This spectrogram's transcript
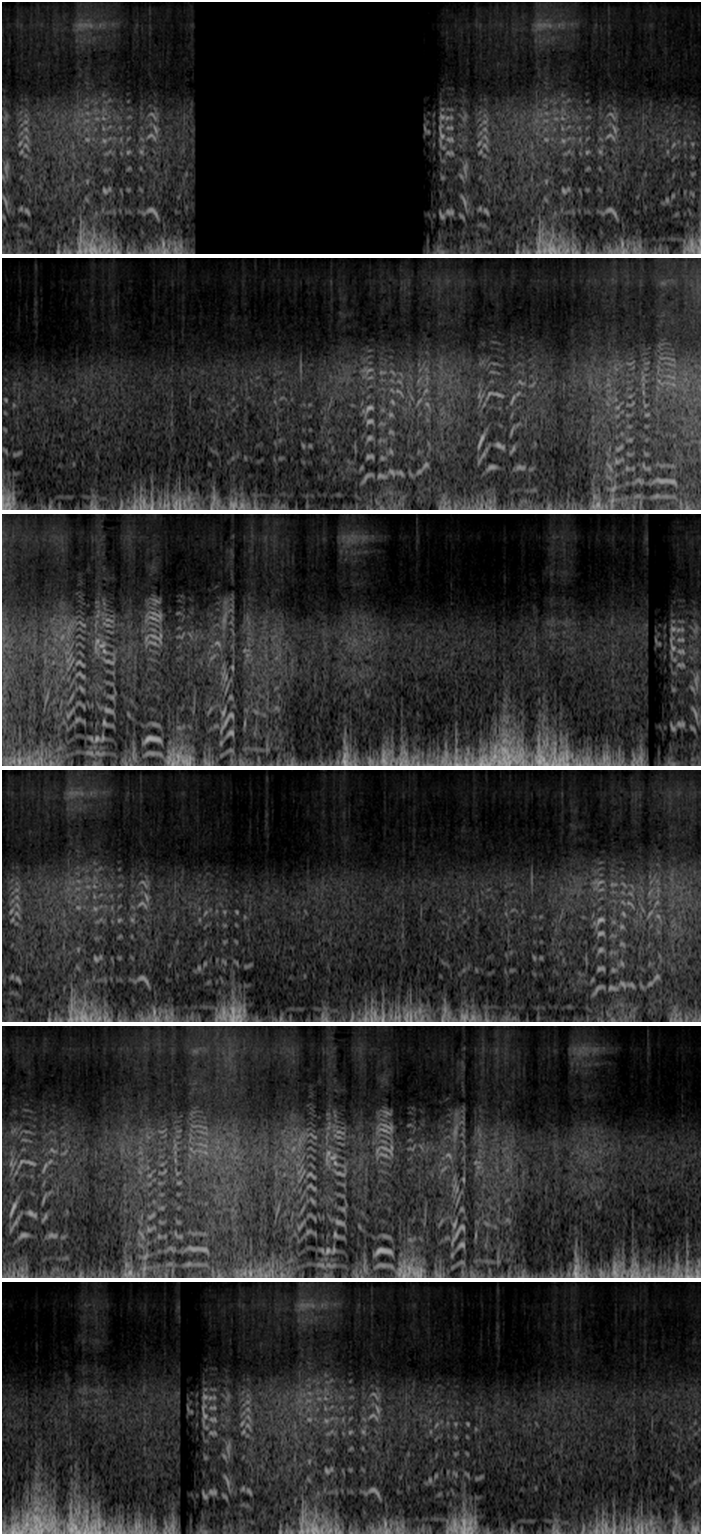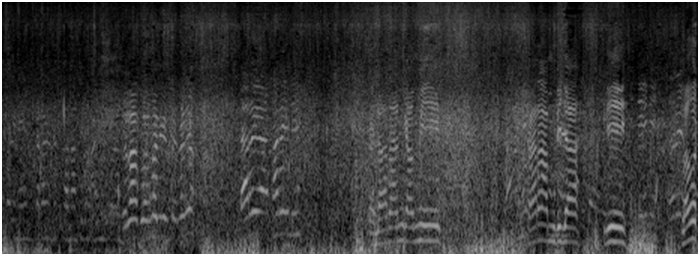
kok, sini. Kaki jangan ke nih. Kok. Kaki ke nih. Ke ya, ini. Kendaraan kami karam di di laut. Sini kok. Kaki jangan ke sampah nih. Jangan ke sampah tuh. Udah, pelan-pelan aja. Tarik ya, tarik ini. Kendaraan kami karam di di laut. Pelan-pelan. Tarik ya, tarik ini. Kendaraan kami karam di di Well,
